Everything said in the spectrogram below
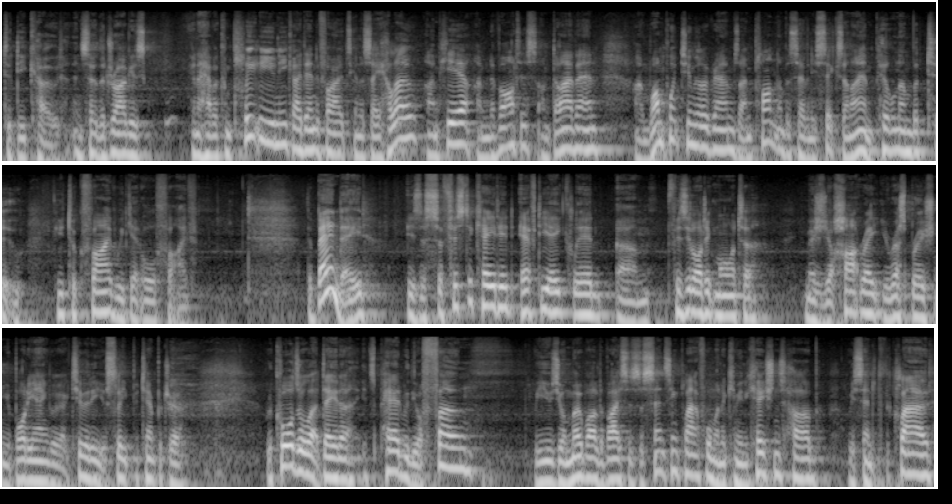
to decode. And so the drug is going to have a completely unique identifier. It's going to say, hello, I'm here, I'm Novartis, I'm Diovan, I'm 1.2 milligrams, I'm plant number 76, and I am pill number two. If you took five, we get all five. The Band-Aid is a sophisticated FDA-cleared um, physiologic monitor. It measures your heart rate, your respiration, your body angle, your activity, your sleep, your temperature. Records all that data. It's paired with your phone. We use your mobile device as a sensing platform and a communications hub. We send it to the cloud.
